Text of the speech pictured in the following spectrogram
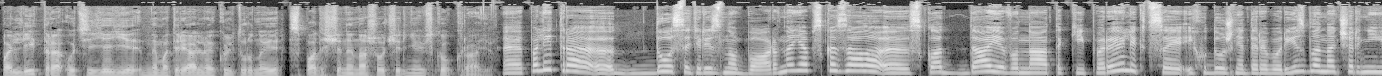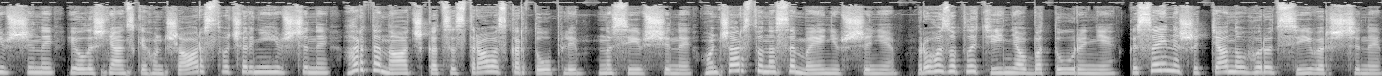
палітра оцієї нематеріальної культурної спадщини нашого Чернігівського краю? Палітра досить різнобарвна, я б сказала. Склад Дає вона такий перелік: це і художнє дереворізблена Чернігівщини, і Олешнянське гончарство Чернігівщини, гартаначка це страва з картоплі Носівщини, гончарство на Семенівщині, рогозоплетіння в Батурині, кисейне шиття Новгород-Сіверщини,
